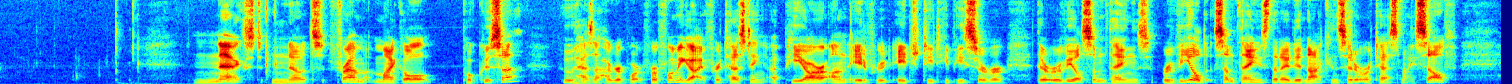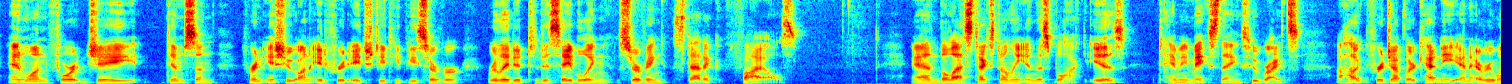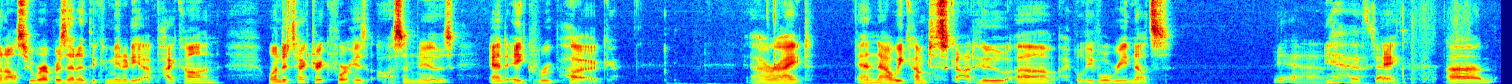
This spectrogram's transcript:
Next, notes from Michael Pokusa, who has a hug report for Foamy Guy for testing a PR on Adafruit HTTP server that revealed some things revealed some things that I did not consider or test myself, and one for Jay Dimson for an issue on Adafruit HTTP server related to disabling serving static files. And the last text only in this block is Tammy Makes Things, who writes, A hug for Jepler Kattni and everyone else who represented the community at PyCon, one to Tekktrik for his awesome news, and a group hug. All right. And now we come to Scott, who um, I believe will read notes. Yeah. Yeah. Thanks, Jeff. Hey. Um,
